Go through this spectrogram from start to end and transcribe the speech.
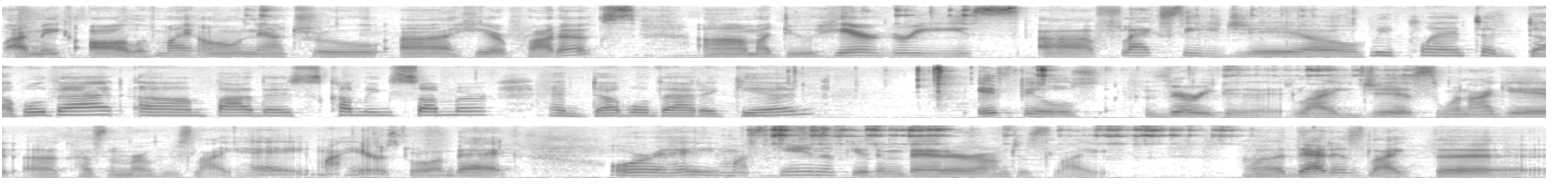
I make all of my own natural uh, hair products. Um, I do hair grease, uh, flaxseed gel. We plan to double that um, by this coming summer and double that again. It feels very good. Like just when I get a customer who's like, hey, my hair is growing back, or hey, my skin is getting better, I'm just like, uh, that is like the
